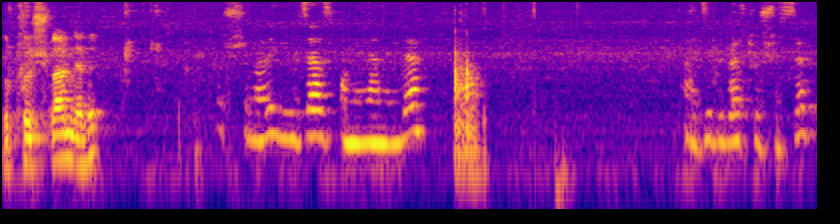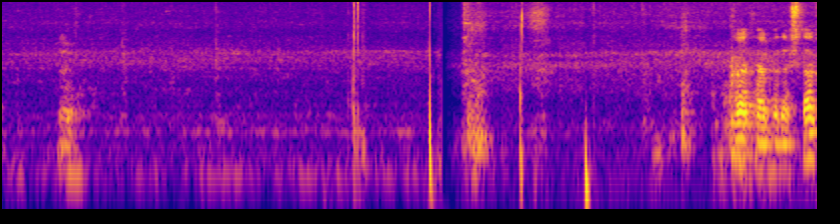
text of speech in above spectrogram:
Bu turşular nedir? Şunları yiyeceğiz onun yanında. Acı biber turşusu. Evet. Evet arkadaşlar.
